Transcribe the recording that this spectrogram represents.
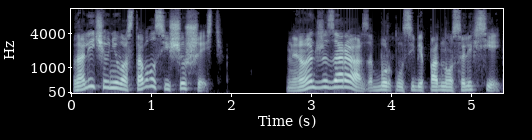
В наличии у него оставалось еще шесть. «Вот же зараза!» – буркнул себе под нос Алексей,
